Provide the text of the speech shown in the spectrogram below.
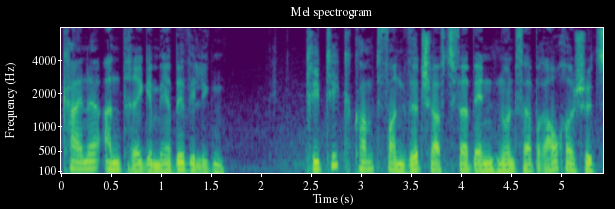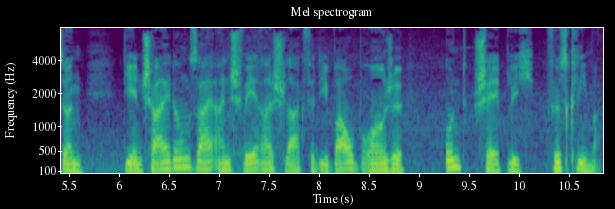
keine Anträge mehr bewilligen. Kritik kommt von Wirtschaftsverbänden und Verbraucherschützern. Die Entscheidung sei ein schwerer Schlag für die Baubranche und schädlich fürs Klima.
